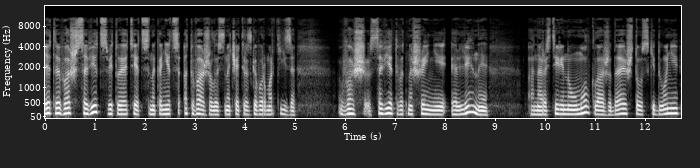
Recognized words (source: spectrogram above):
«Это ваш совет, святой отец?» — наконец отважилась начать разговор маркиза. «Ваш совет в отношении Элены...» Она растерянно умолкла, ожидая, что Скидони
